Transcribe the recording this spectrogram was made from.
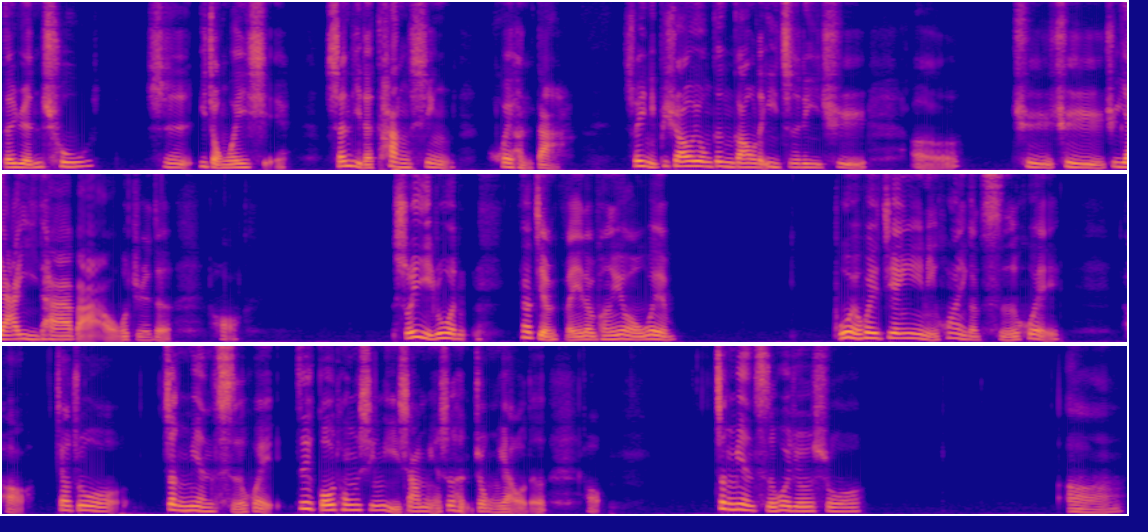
的原初是一种威胁，身体的抗性会很大，所以你必须要用更高的意志力去呃，去去去压抑它吧。我觉得，哦，所以如果要减肥的朋友，我也我也会建议你换一个词汇，好、哦，叫做正面词汇。这沟通心理上面是很重要的。好、哦，正面词汇就是说，呃。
